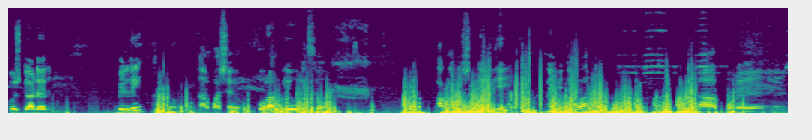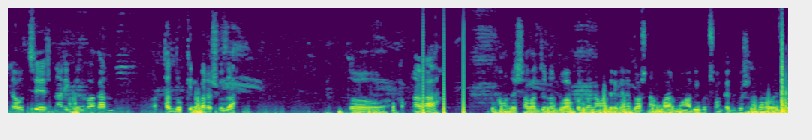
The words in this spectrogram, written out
কোস্টগার্ডের বিল্ডিং তার পাশে coral view resort Bangladesh navy navy tower তারপরে এটা হচ্ছে নারিকেল বাগান, অর্থাৎ দক্ষিণ পাড়া সোজা। তো আপনারা আমাদের সবার জন্য দোয়া করবেন। আমাদের এখানে দশ নম্বর মহাবিপদ সংকেত ঘোষণা করা হয়েছে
